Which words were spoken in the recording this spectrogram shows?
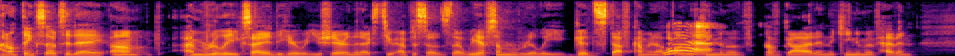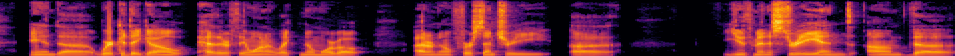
I don't think so today. Um, I'm really excited to hear what you share in the next two episodes, though. We have some really good stuff coming up on the kingdom of, of God and the kingdom of heaven. And uh, where could they go, Heather, if they want to like know more about, I don't know, first century uh, youth ministry and um, the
